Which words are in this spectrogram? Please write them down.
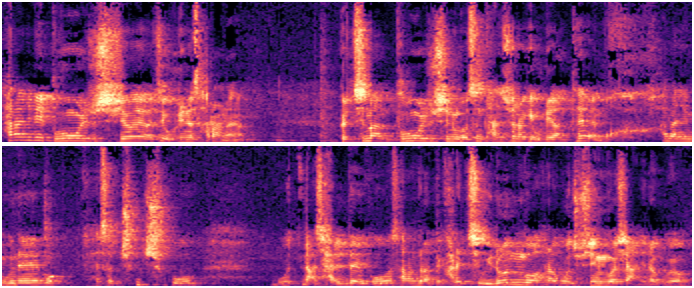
하나님이 부흥을 주셔야지 우리는 살아나요. 그렇지만 부흥을 주시는 것은 단순하게 우리한테 뭐 하나님 은혜 뭐 해서 춤추고 뭐 나 잘 되고 사람들한테 가르치고 이런 거 하라고 주시는 것이 아니라고요.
